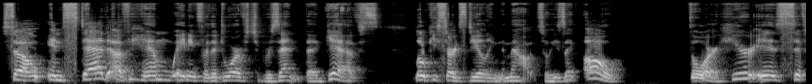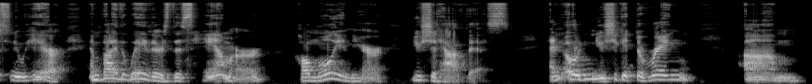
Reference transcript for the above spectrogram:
so instead of him waiting for the dwarves to present the gifts, Loki starts dealing them out. So he's like, oh, Thor, here is Sif's new hair. And by the way, there's this hammer called Mjolnir. You should have this. And Odin, you should get the ring. Um,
